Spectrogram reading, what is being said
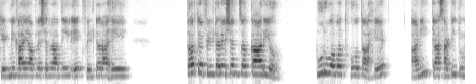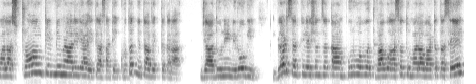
किडनी काय आपल्या शरीरातील? एक फिल्टर आहे. तर ते फिल्टरेशनचं कार्य पूर्ववत होत आहेत आणि त्यासाठी तुम्हाला स्ट्रॉंग किडनी मिळालेली आहे. त्यासाठी कृतज्ञता व्यक्त करा. जादूने निरोगी ब्लड सर्क्युलेशनचं काम पूर्ववत व्हावं असं तुम्हाला वाटत असेल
